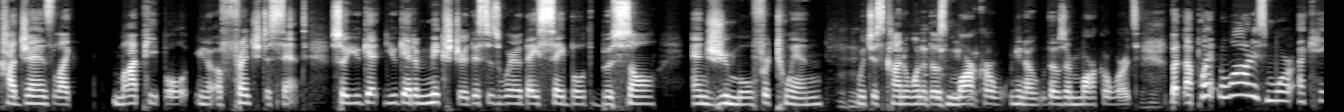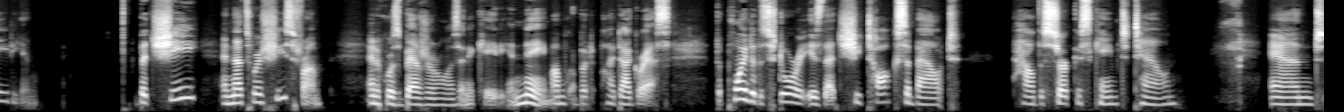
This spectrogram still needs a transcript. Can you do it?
Cajuns like my people, you know, of French descent. So you get you get a mixture. This is where they say both Besson and jumeau for twin, Mhm. which is kind of one of those marker, you know, those are marker words. Mhm. But La Pointe Noire is more Acadian. But she, and that's where she's from. And of course, Bergeron is an Acadian name. I'm, but I digress. The point of the story is that she talks about how the circus came to town and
